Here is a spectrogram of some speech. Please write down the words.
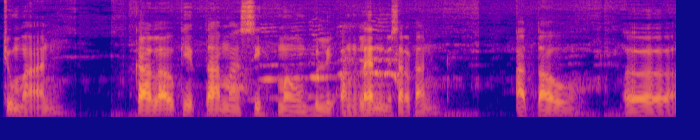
cuman kalau kita masih mau beli online misalkan atau eh,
